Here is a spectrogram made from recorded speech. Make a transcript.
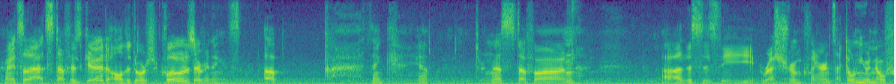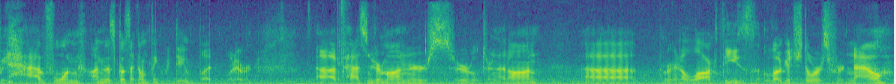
Alright, so that stuff is good. All the doors are closed, everything is up, I think. Yep. Turn this stuff on. Uh, this is the restroom clearance. I don't even know if we have one on this bus. I don't think we do, but whatever. Uh, passenger monitors, sure, we'll turn that on. Uh, we're gonna lock these luggage doors for now.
